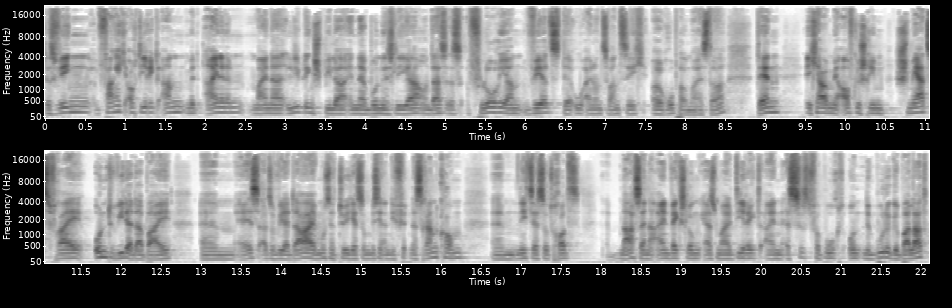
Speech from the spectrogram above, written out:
Deswegen fange ich auch direkt an mit einem meiner Lieblingsspieler in der Bundesliga und das ist Florian Wirz, der U21 Europameister. Denn ich habe mir aufgeschrieben, schmerzfrei und wieder dabei. Ähm, er ist also wieder da. Er muss natürlich jetzt so ein bisschen an die Fitness rankommen. Ähm, nichtsdestotrotz nach seiner Einwechslung erstmal direkt einen Assist verbucht und eine Bude geballert.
